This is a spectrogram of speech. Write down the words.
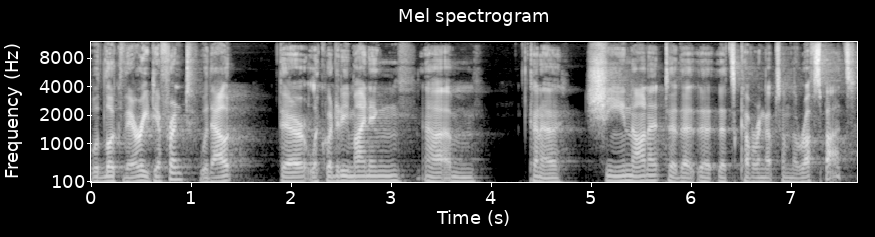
would look very different without their liquidity mining um, kind of sheen on it the, that's covering up some of the rough spots.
